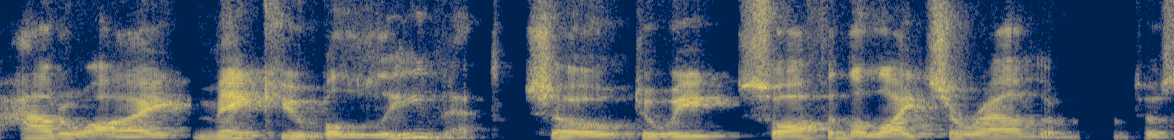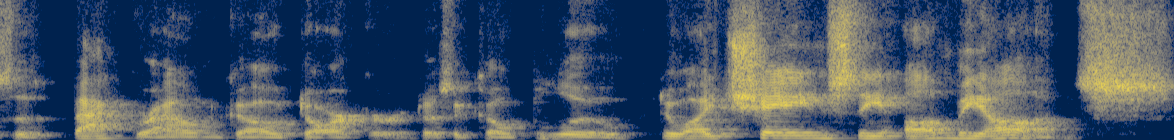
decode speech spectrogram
how do I make you believe it? So, do we soften the lights around them? Does the background go darker? Does it go blue? Do I change the ambiance?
